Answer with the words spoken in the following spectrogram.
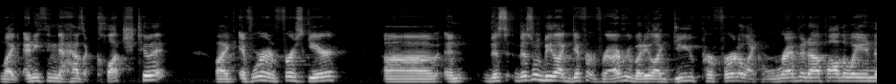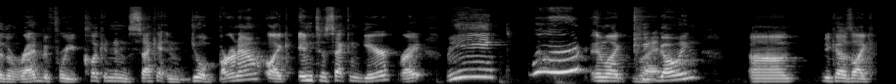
like anything that has a clutch to it like if we're in first gear uh, and this this will be like different for everybody. Like do you prefer to like rev it up all the way into the red before you click it into second and do a burnout like into second gear right? And like keep Right. going. Um, because like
